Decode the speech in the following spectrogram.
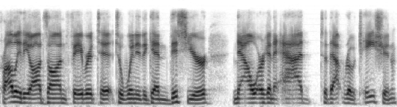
probably the odds-on favorite to to win it again this year, now are going to add to that rotation.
